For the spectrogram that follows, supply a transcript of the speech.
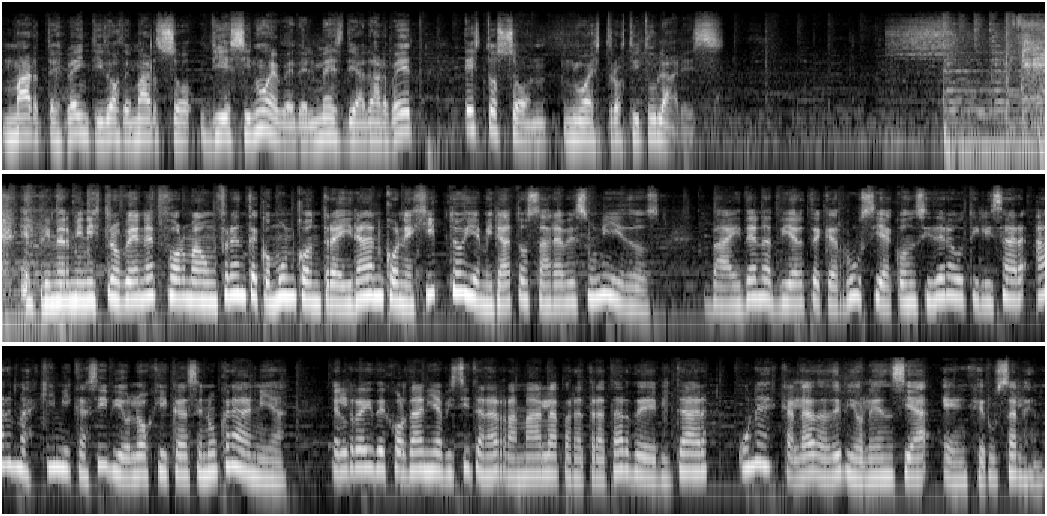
martes 22 de marzo, 19 del mes de Adar Bet, estos son nuestros titulares. El primer ministro Bennett forma un frente común contra Irán con Egipto y Emiratos Árabes Unidos. Biden advierte que Rusia considera utilizar armas químicas y biológicas en Ucrania. El rey de Jordania visitará Ramallah para tratar de evitar una escalada de violencia en Jerusalén.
